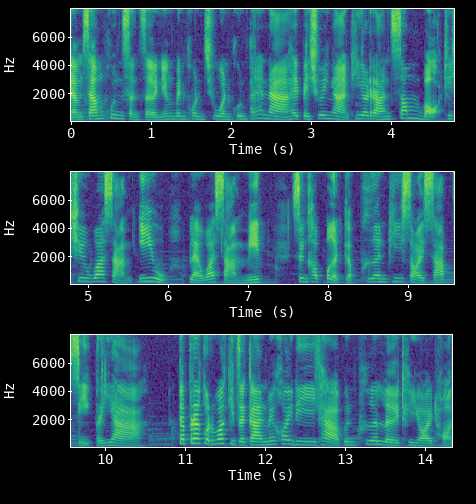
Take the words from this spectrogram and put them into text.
นำซ้ำคุณสันเสริญยังเป็นคนชวนคุณพัฒนาให้ไปช่วยงานที่ร้านซ่อมเบาะที่ชื่อว่าสามอิ่วแปลว่าสามมิตร ซึ่งเขาเปิดกับเพื่อนที่ซอยซับสี่พระยา แต่ปรากฏว่ากิจการไม่ค่อยดีค่ะ เพื่อนๆเลยทยอยถอน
